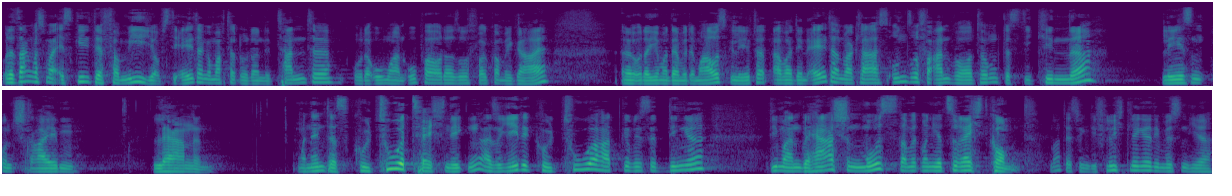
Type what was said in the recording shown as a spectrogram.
oder sagen wir es mal, es gilt der Familie, ob es die Eltern gemacht hat oder eine Tante oder Oma und Opa oder so, vollkommen egal. Äh, oder jemand, der mit im Haus gelebt hat. Aber den Eltern war klar, es ist unsere Verantwortung, dass die Kinder lesen und schreiben lernen. Man nennt das Kulturtechniken. Also jede Kultur hat gewisse Dinge, die man beherrschen muss, damit man hier zurechtkommt. Deswegen die Flüchtlinge, die müssen hier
